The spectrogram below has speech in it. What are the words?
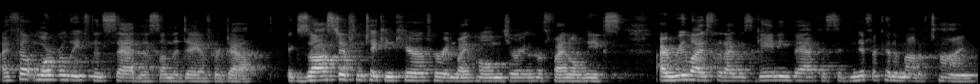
I felt more relief than sadness on the day of her death. Exhausted from taking care of her in my home during her final weeks, I realized that I was gaining back a significant amount of time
